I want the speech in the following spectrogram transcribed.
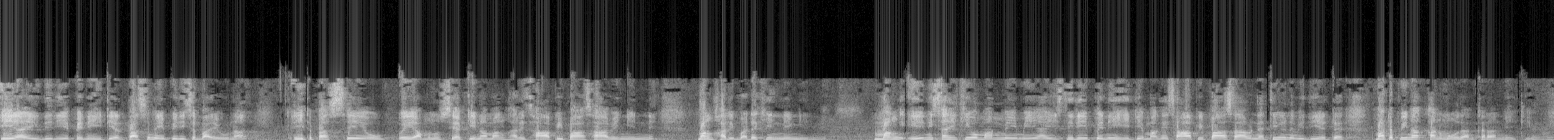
ඒ අය ඉදිරියේ පෙනී හිටියට පස්සේ මේ පිරිස බය වුණා. ඊට පස්සේ ওই අමනුස්සයා කියනවා මං හරි සාපිපාසාවෙන් ඉන්නේ. මං හරි බඩකින්නෙන් ඉන්නේ. මං ඒ නිසයි කිව්ව මම මේ මේ අය ඉදිරියේ පෙනී හිටියේ මගේ සාපිපාසාව නැති වෙන විදිහට මට පිනක් අනුමෝදන් කරන්නයි කිව්වා.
